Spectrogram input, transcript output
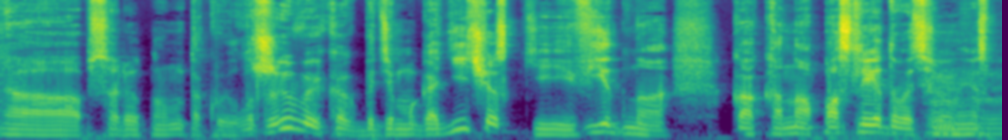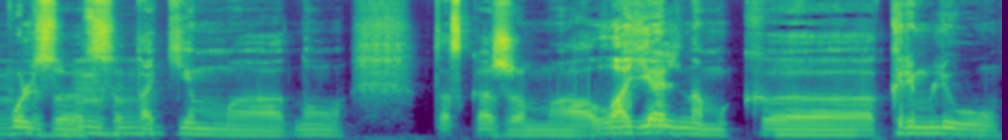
а, абсолютно ну, такой лживый, как бы демагогический. Видно, как она последовательно mm-hmm. используется mm-hmm. таким, ну, так скажем, лояльным к Кремлю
